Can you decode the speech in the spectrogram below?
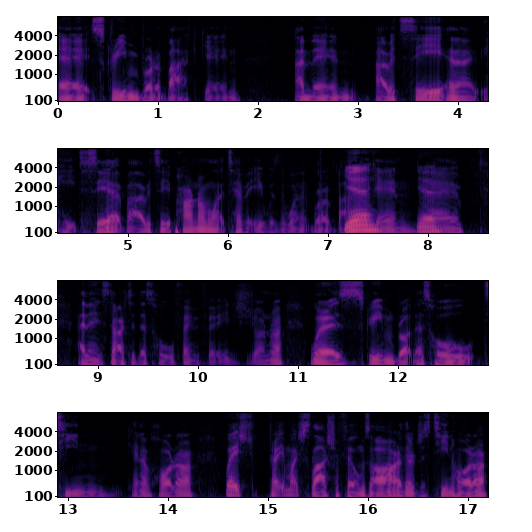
Uh, Scream brought it back again. And then I would say, and I hate to say it, but I would say Paranormal Activity was the one that brought it back Yeah, again. yeah. Um, and then started this whole found footage genre. Whereas Scream brought this whole teen kind of horror, which pretty much slasher films are. They're just teen horror,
